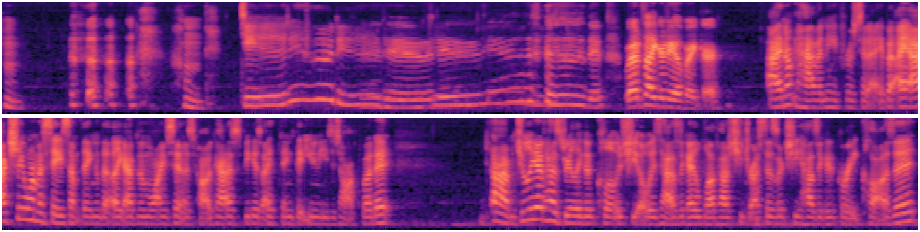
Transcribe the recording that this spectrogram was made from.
Hmm. Hmm. Do, do, do, do, do, do. Red flag or deal breaker? I don't have any for today, but I actually want to say something that like I've been wanting to say on this podcast because I think that you need to talk about it. Um, Juliet has really good clothes. She always has. Like I love how she dresses. Like she has like a great closet.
